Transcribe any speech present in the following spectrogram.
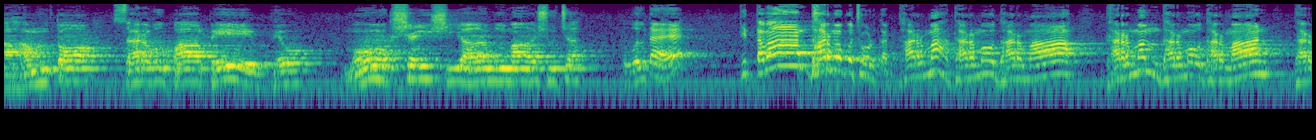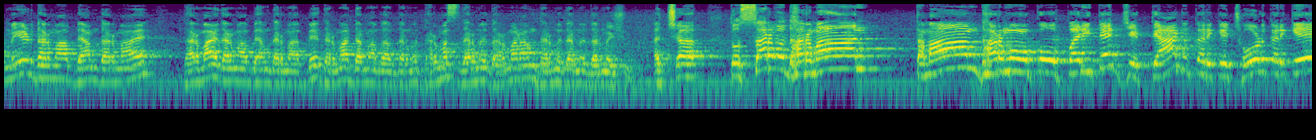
अहम तो सर्व पापेभ्यो मोक्षयिष्यामि तो बोलता है कि तमाम धर्मों को छोड़कर, धर्म, धर्मो, धर्मा धर्मम धर्मो, धर्मान, धर्मेण धर्माभ्याम धर्माय धर्माय धर्माभ्याम धर्माभ्य, धर्मा धर्माभ्याम धर्म, धर्मस, धर्म धर्माणाम धर्म धर्म धर्मेशु अच्छा तो सर्व धर्मान तमाम धर्मों को परित्यज्य, त्याग करके, छोड़ करके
